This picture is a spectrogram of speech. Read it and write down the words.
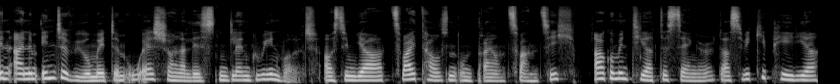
In einem Interview mit dem US-Journalisten Glenn Greenwald aus dem Jahr 2023 argumentierte Sanger, dass Wikipedia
